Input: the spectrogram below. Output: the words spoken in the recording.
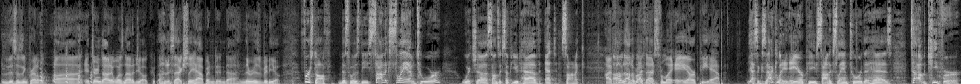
This is incredible. Uh, it turned out it was not a joke. Uh, this actually happened, and uh, there is video. First off, this was the Sonic Slam tour, which uh, sounds like something you'd have at Sonic. I Uh, found this out about that from my AARP app. Yes, exactly. ARP Sonic Slam tour that has Tom Keifer.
